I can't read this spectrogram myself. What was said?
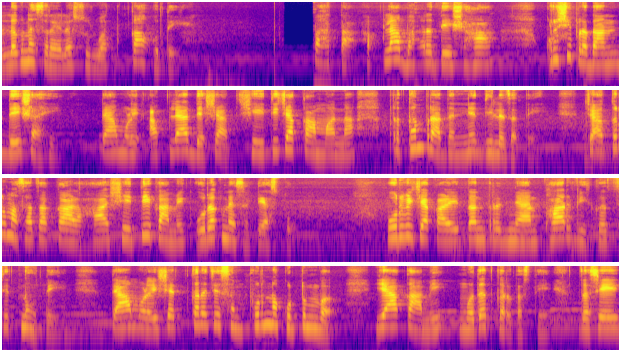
लग्न सरायला सुरुवात का होते? पाहता आपला भारत देश हा कृषीप्रधान देश आहे. त्यामुळे आपल्या देशात शेतीच्या कामांना प्रथम प्राधान्य दिले जाते. चातुर्मासाचा काळ हा शेती कामे उरकण्यासाठी असतो. पूर्वीच्या काळी तंत्रज्ञान फार विकसित नव्हते. त्यामुळे शेतकऱ्याचे संपूर्ण कुटुंब या कामी मदत करत असते. जसे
